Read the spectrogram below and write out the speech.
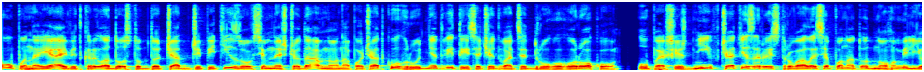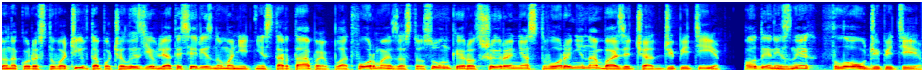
OpenAI відкрила доступ до чат GPT зовсім нещодавно, на початку грудня 2022 року. У перші ж дні в чаті зареєструвалися понад 1 мільйона користувачів та почали з'являтися різноманітні стартапи, платформи, застосунки, розширення, створені на базі чат GPT. Один із них FlowGPT.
